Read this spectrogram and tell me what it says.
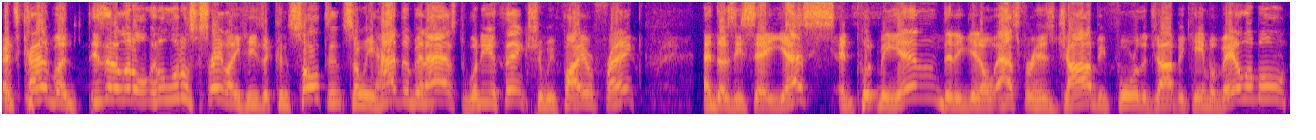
it's kind of a is it a little little little strange? Like he's a consultant, so he had to have been asked, "What do you think? Should we fire Frank?" And does he say yes and put me in? Did he, you know, ask for his job before the job became available?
